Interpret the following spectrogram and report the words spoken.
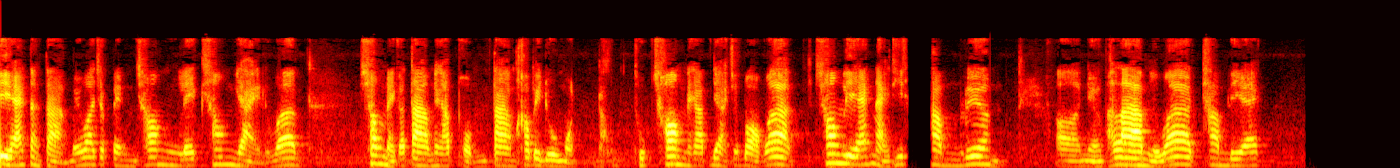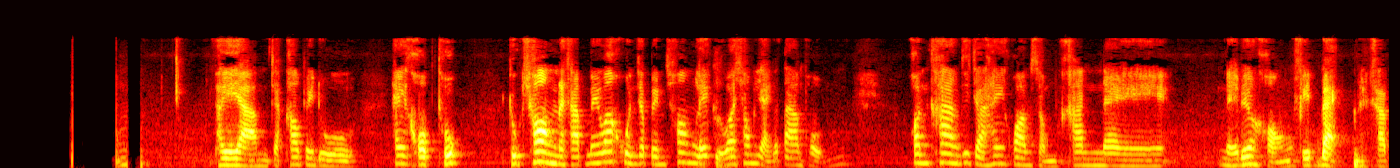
รีแอคต่าง ๆ ไม่ว่าจะเป็นช่องเล็กช่องใหญ่หรือว่า ช่องไหนก็ตามนะครับ ผมตามเข้าไปดูหมดทุกช่องนะครับ อยากจะบอกว่าช่องรีแอคไหนที่ทำเรื่องเออเหนือพระรามหรือว่าทำรีแอคพยายามจะเข้าไปดูให้ครบทุกทุกช่องนะครับ ไม่ว่าคุณจะเป็นช่องเล็กหรือว่าช่องใหญ่ก็ตามผม ค่อนข้างที่จะให้ความสำคัญในในเรื่องของฟีดแบ็กนะครับ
